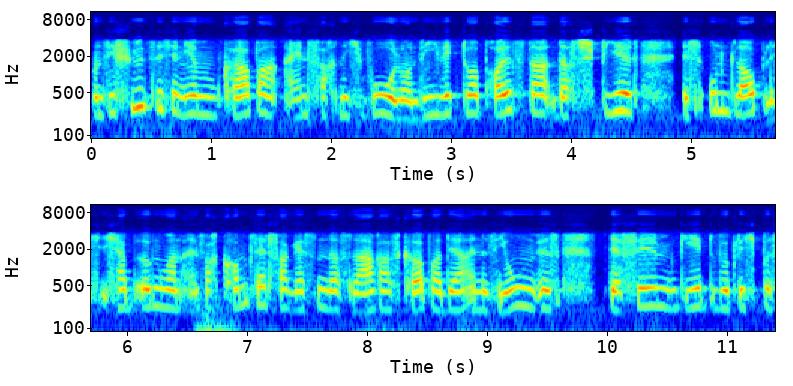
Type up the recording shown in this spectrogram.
Und sie fühlt sich in ihrem Körper einfach nicht wohl. Und wie Viktor Polster das spielt, ist unglaublich. Ich habe irgendwann einfach komplett vergessen, dass Laras Körper der eines Jungen ist der Film geht wirklich bis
